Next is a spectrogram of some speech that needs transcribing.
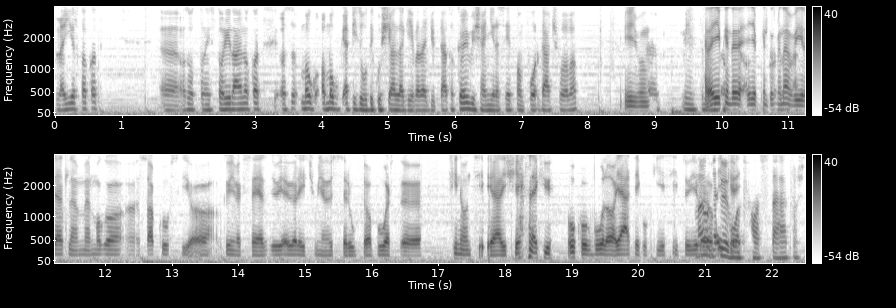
leírtakat, az ottani storyline-okat, az a maguk epizódikus jellegével együtt, tehát a könyv is ennyire szét van forgácsolva. Így van mint hát egyébként, egyébként ez még nem véletlen, mert maga Szabkovszki, a könyvek szerzője, ő elég csúnyán összerúgta a port financiális jellegű okokból a játékok készítőjével. Na, de ő volt fasz, tehát most.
